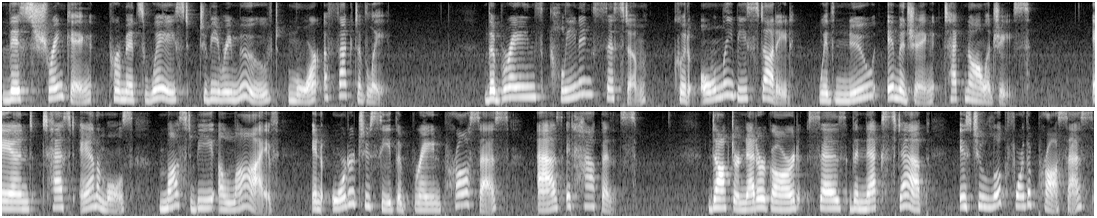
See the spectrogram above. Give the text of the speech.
This shrinking permits waste to be removed more effectively. The brain's cleaning system could only be studied with new imaging technologies. And test animals must be alive in order to see the brain process as it happens. Dr. Nedergaard says the next step is to look for the process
